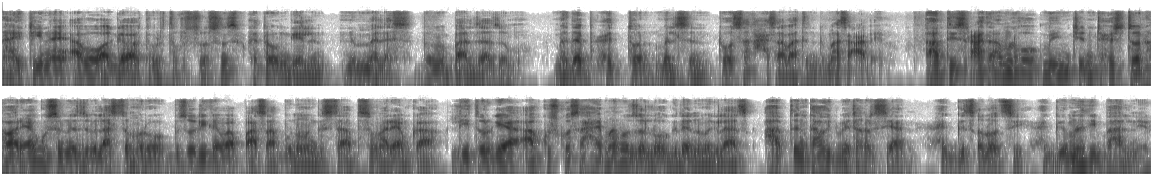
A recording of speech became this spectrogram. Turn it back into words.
ናይቲ ናይ ኣበው ኣገባብ ትምህርቲ ክርስቶስን ስብከተ ወንጌልን ንመለስ ብምባል ዛዘሙ። መደብ ሕቶን መልስን ተወሳኺ ሓሳባትን ድማ ሰዓበ። ኣብቲ ስርዓተ ኣምልኾ ምንጭን ትሕዝቶን ሃዋርያዊ ጉስነት ዝብል ኣስተምህሮ ብፁዕ ሊቀ ጳጳስ ኣቡነ መንግስተኣብ ተሰማርያም ከኣ ሊጡርጊያ ኣብ ኩስኮሳ ሃይማኖት ዘለዎ ግደ ንምግላጽ ኣብ ጥንታዊት ቤተ ክርስቲያን ሕጊ ጸሎትሲ ሕጊ እምነት ይበሃል ነይሩ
